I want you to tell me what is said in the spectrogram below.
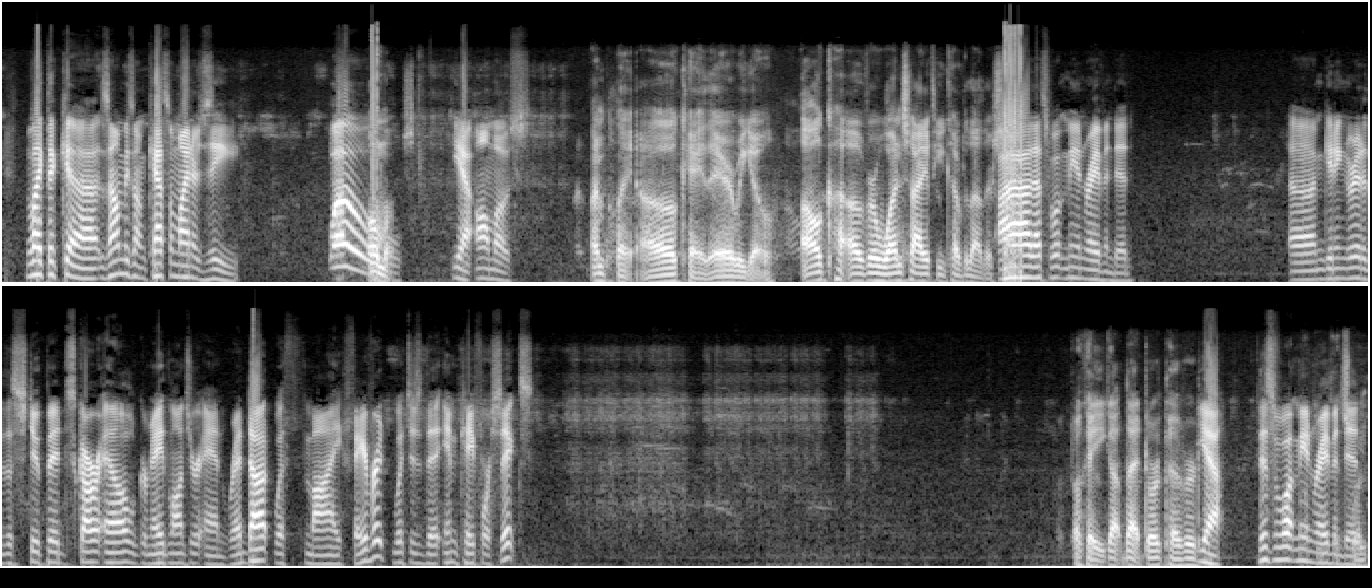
like the uh, zombies on CastleMiner Z. Whoa. Almost. Yeah, almost. I'm playing. Okay, there we go. I'll cover one side if you cover the other side. Ah, that's what me and Raven did. Uh, I'm getting rid of the stupid Scar L grenade launcher and red dot with my favorite, which is the MK46. okay, you got that door covered. Yeah, this is what me and Raven This did. one.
